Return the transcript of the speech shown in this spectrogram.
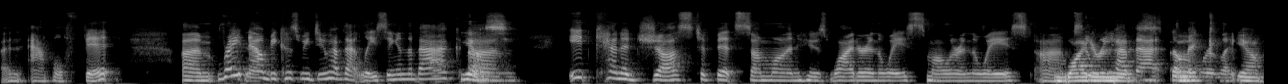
an apple fit um, right now, because we do have that lacing in the back, yes. Um, it can adjust to fit someone who's wider in the waist, smaller in the waist. Um, wider so in have that stomach. Over, like yeah.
